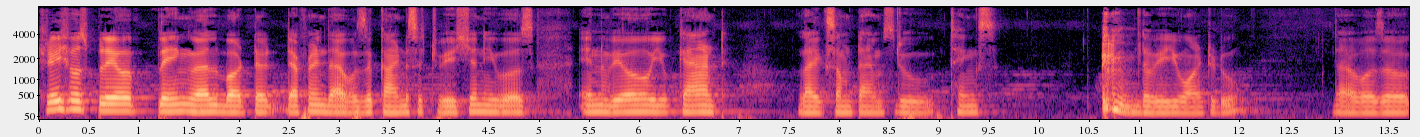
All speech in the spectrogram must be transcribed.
Shreyas was player playing well, but uh, definitely there was a kind of situation he was in where you can't like sometimes do things the way you want to do. There was a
